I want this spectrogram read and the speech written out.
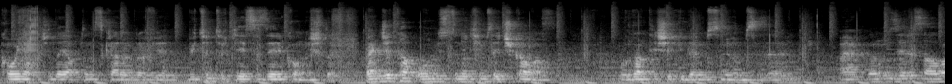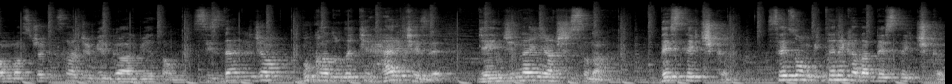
Konya maçında yaptığınız koreografiye. Bütün Türkiye sizleri konuştu. Bence top 10'un üstüne kimse çıkamaz. Buradan teşekkürlerimi sunuyorum sizlere. Ayaklarımız yere sağlam basacak sadece bir galibiyet aldık. Sizden ricam bu kadrodaki herkese, gencinden yaşlısına destek çıkın. Sezon bitene kadar destek çıkın.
